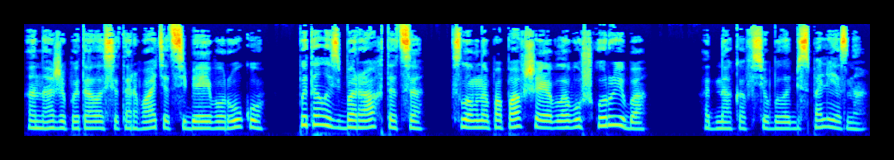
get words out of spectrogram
Она же пыталась оторвать от себя его руку, пыталась барахтаться, словно попавшая в ловушку рыба, однако все было бесполезно.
